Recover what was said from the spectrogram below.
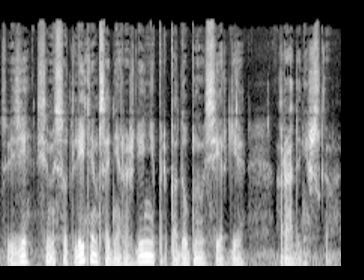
в связи с 700-летием со дня рождения преподобного Сергия Радонежского.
